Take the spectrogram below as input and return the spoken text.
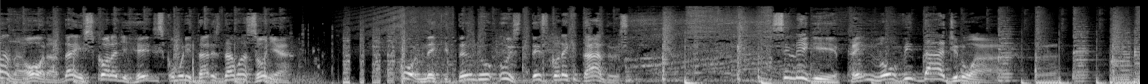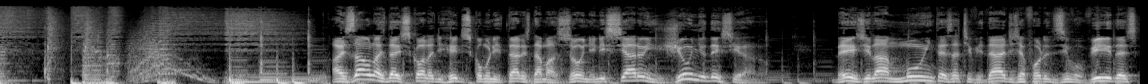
Está na hora da Escola de Redes Comunitárias da Amazônia. Conectando os desconectados. Se ligue, tem novidade no ar. As aulas da Escola de Redes Comunitárias da Amazônia iniciaram em junho deste ano. Desde lá, muitas atividades já foram desenvolvidas,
